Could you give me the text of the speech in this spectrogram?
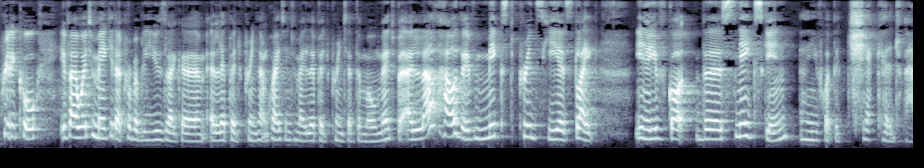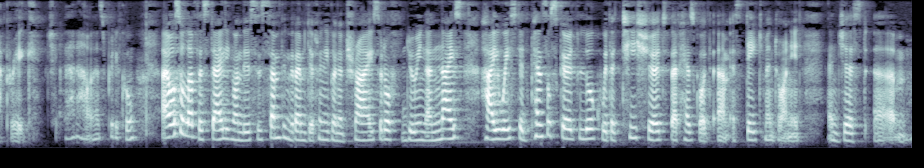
pretty cool. If I were to make it, I'd probably use like a, a leopard print. I'm quite into my leopard print at the moment, but I love how they've mixed prints here. It's like, you know, you've got the snake skin and you've got the checkered fabric that out. That's pretty cool. I also love the styling on this. It's something that i'm definitely going to try sort of doing a nice high-waisted pencil skirt look with a t-shirt that has got um, a statement on it and just um,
